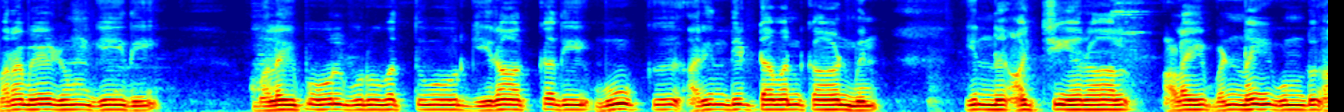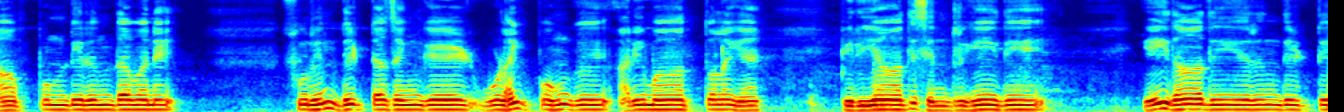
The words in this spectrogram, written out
மரமேழும் கீதி மலைபோல் உருவத்துவோர் கிராக்கதி மூக்கு அறிந்திட்டவன் காண்மின் இன்னு ஆட்சியரால் அலை வெண்ணை உண்டு ஆப்புண்டிருந்தவனே. சுரிந்திட்ட செங்கேழ் உழைப்பொங்கு அரிமாத்தொலைய பிரியாது சென்று எய்து எய்தாது இருந்திட்டு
